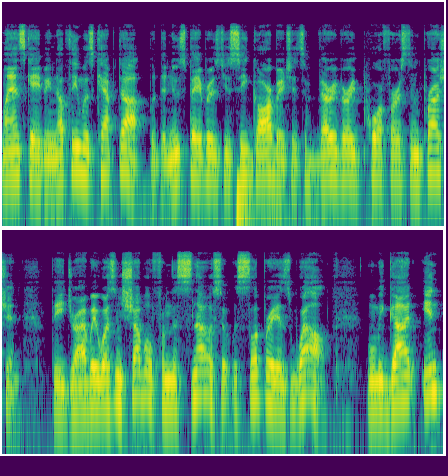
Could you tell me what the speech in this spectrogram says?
landscaping. Nothing was kept up. With the newspapers, you see garbage. It's a very, very poor first impression. The driveway wasn't shoveled from the snow, so it was slippery as well. When we got in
